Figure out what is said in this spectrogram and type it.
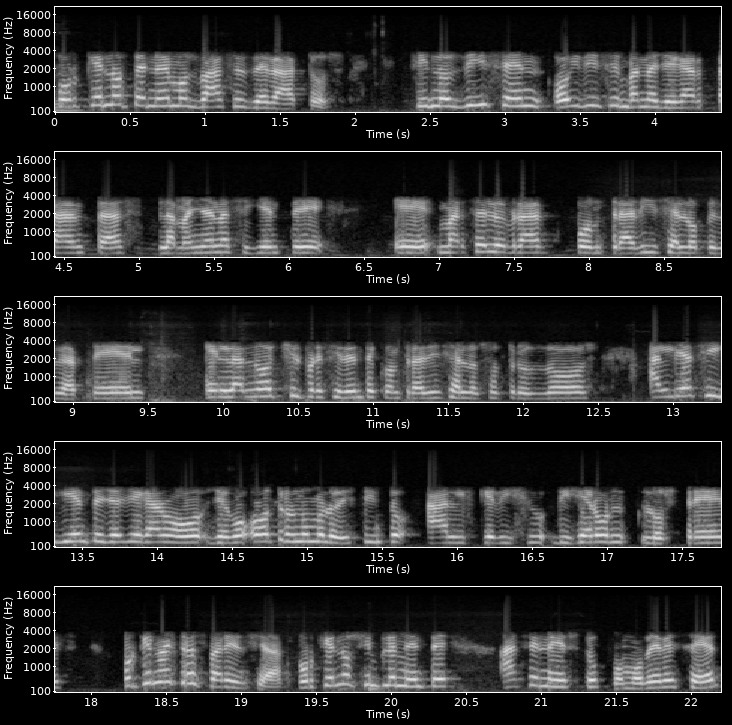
¿Por qué no tenemos bases de datos? Si nos dicen, hoy dicen van a llegar tantas, la mañana siguiente eh, Marcelo Ebrard contradice a López Gatel, en la noche el presidente contradice a los otros dos, al día siguiente ya llegaron, llegó otro número distinto al que dijeron los tres. ¿Por qué no hay transparencia? ¿Por qué no simplemente hacen esto como debe ser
